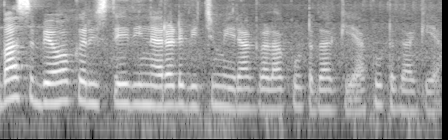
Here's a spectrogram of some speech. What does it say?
ਬਸ ਵਿਆਹ ਰਿਸ਼ਤੇ ਦੀ ਨਰੜ ਵਿੱਚ ਮੇਰਾ ਗਲਾ ਘੁੱਟਦਾ ਗਿਆ ਘੁੱਟਦਾ ਗਿਆ।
